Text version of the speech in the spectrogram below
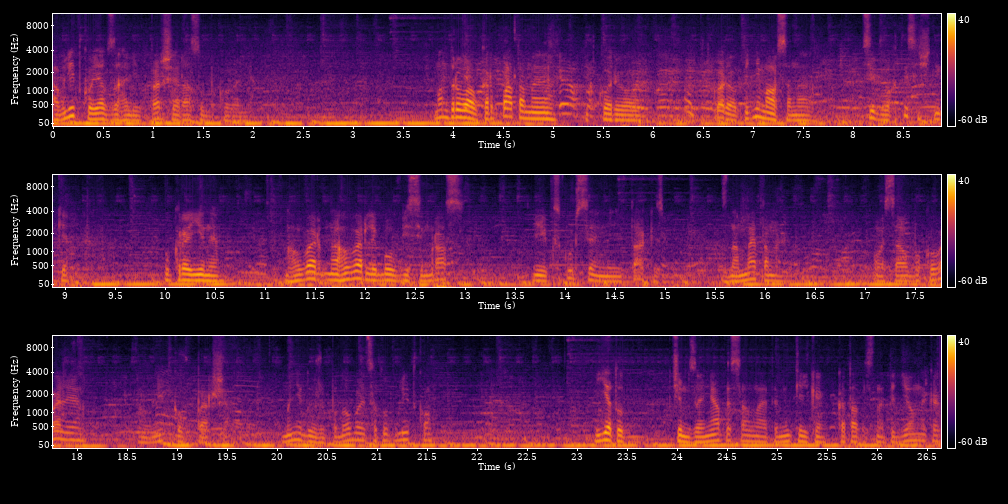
А влітку я взагалі перший раз у Буковелі. Мандрував Карпатами, підкорював, ну, підкорював, піднімався на ці двохтисячники України. На, Говер... на Говерлі був 8 раз. І екскурсіями, і так, і з, з наметами. Ось, а у Буковелі влітку вперше. Мені дуже подобається тут влітку. Є тут чим зайнятися, знаєте, не тільки кататись на підйомниках.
